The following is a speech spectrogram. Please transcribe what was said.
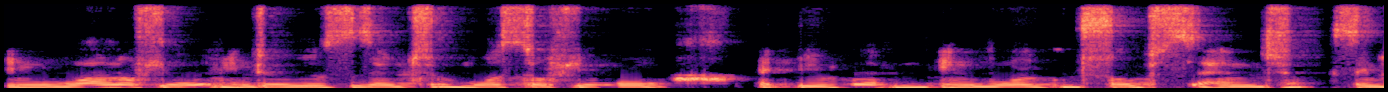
in one of your interviews that most of your equipment in workshops and I think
